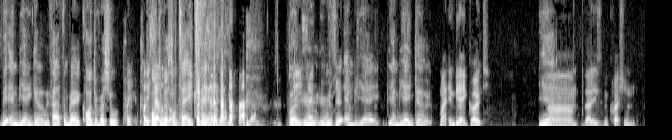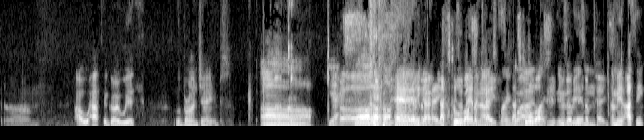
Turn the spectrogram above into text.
the NBA go. We've had some very controversial Play, play controversial takes. but Please who, who LeBron. is your NBA the NBA goat? My NBA goat. Yeah. Um, that is a good question. Um, I will have to go with LeBron James. Ah. Yes. Oh. he's a man There we go. taste. That's two He's a of us. man of And I'll taste. explain That's why. two like, He's only a man of taste. I mean, I think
